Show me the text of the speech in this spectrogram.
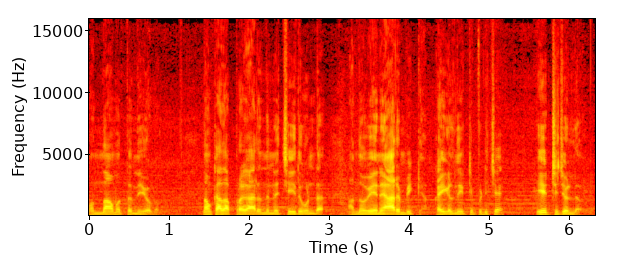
ഒന്നാമത്തെ നിയോഗം. നമുക്കത് അപ്രകാരം തന്നെ ചെയ്തുകൊണ്ട് അന്ന് വേനെ ആരംഭിക്കാം. കൈകൾ നീട്ടിപ്പിടിച്ച് ഏറ്റുചൊല്ലും.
